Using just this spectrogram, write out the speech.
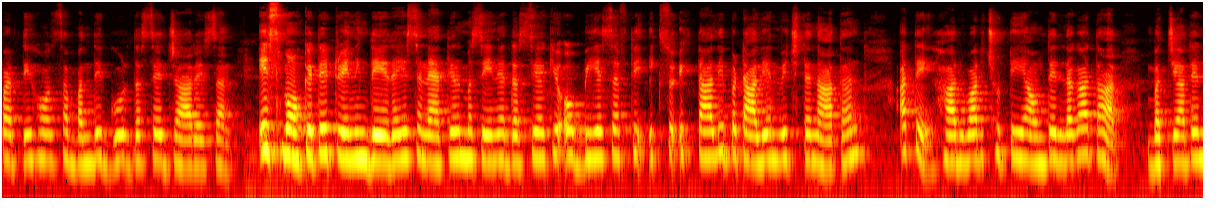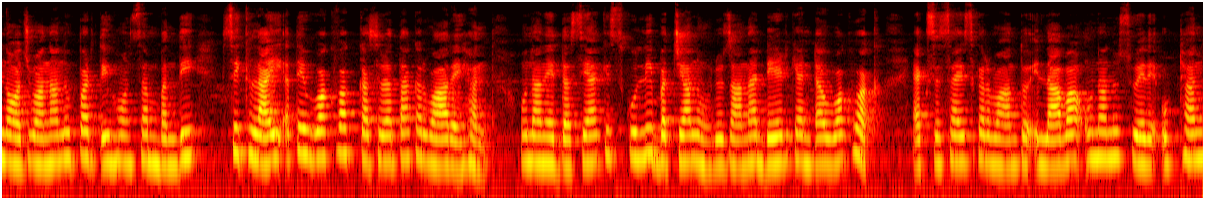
ਭਰਤੀ ਹੋਣ ਸੰਬੰਧੀ ਗੁਰ ਦੱਸੇ ਜਾ ਰਹੇ ਸਨ। ਇਸ ਮੌਕੇ ਤੇ ਟ੍ਰੇਨਿੰਗ ਦੇ ਰਹੇ ਸਨੈਤੀਅਲ ਮਸੀਹ ਨੇ ਦੱਸਿਆ ਕਿ ਉਹ ਬੀਐਸਐਫ ਦੀ 141 ਬਟਾਲੀਅਨ ਵਿੱਚ ਤੈਨਾਤ ਹਨ ਅਤੇ ਹਰ ਵਾਰ ਛੁੱਟੀ ਆਉਣ ਤੇ ਲਗਾਤਾਰ ਬੱਚਿਆਂ ਤੇ ਨੌਜਵਾਨਾਂ ਨੂੰ ਭਰਤੀ ਹੋਣ ਸੰਬੰਧੀ ਸਿਖਲਾਈ ਅਤੇ ਵੱਖ-ਵੱਖ ਕਸਰਤਾਂ ਕਰਵਾ ਰਹੇ ਹਨ। ਉਹਨਾਂ ਨੇ ਦੱਸਿਆ ਕਿ ਸਕੂਲੀ ਬੱਚਿਆਂ ਨੂੰ ਰੋਜ਼ਾਨਾ ਡੇਢ ਘੰਟਾ ਵੱਖ-ਵੱਖ ਐਕਸਰਸਾਈਜ਼ ਕਰਵਾਉਣ ਤੋਂ ਇਲਾਵਾ ਉਹਨਾਂ ਨੂੰ ਸਵੇਰੇ ਉੱਠਣ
